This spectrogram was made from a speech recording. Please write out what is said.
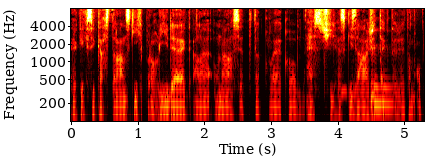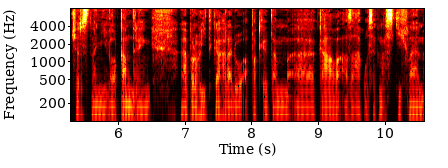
jakýchsi kastelánských prohlídek, ale u nás je to takové jako hezčí, hezký zážitek, mm-hmm. takže je tam občerstvení, welcome drink, eh, prohlídka hradu a pak je tam eh, káva a zákusek na stichlém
